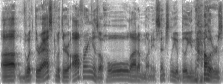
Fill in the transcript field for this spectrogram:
Uh, what they're asking, what they're offering is a whole lot of money, essentially a billion dollars,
